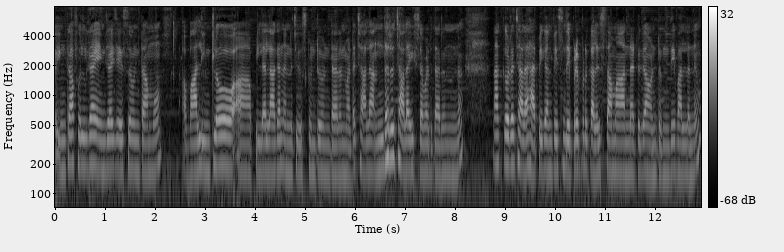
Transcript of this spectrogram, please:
ఇంకా ఫుల్గా ఎంజాయ్ చేస్తూ ఉంటాము. వాళ్ళ ఇంట్లో పిల్లలాగా నన్ను చూసుకుంటూ ఉంటారనమాట చాలా అందరూ చాలా ఇష్టపడతారు నన్ను. నాకు కూడా చాలా హ్యాపీగా అనిపిస్తుంది. ఎప్పుడెప్పుడు కలుస్తామా అన్నట్టుగా ఉంటుంది వాళ్ళను.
